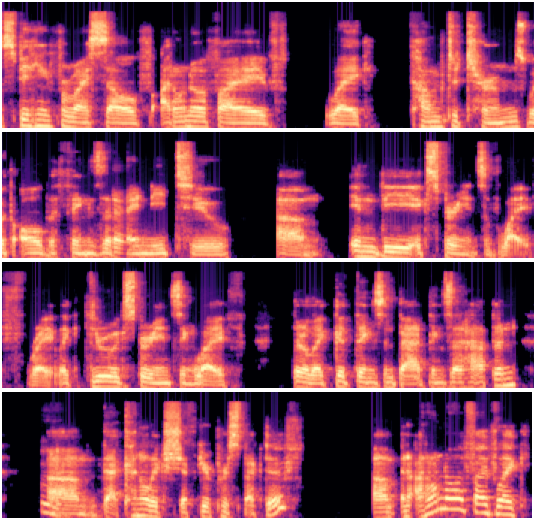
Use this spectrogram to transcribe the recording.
speaking for myself, I don't know if I've like come to terms with all the things that I need to um in the experience of life, right? Like through experiencing life, there are like good things and bad things that happen Mm, um that kind of like shift your perspective. Um and I don't know if I've like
